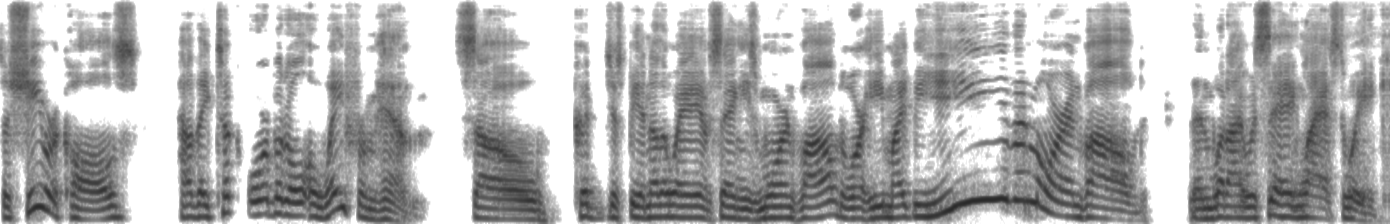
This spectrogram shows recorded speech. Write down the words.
So she recalls how they took orbital away from him. So could just be another way of saying he's more involved, or he might be even more involved than what I was saying last week.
